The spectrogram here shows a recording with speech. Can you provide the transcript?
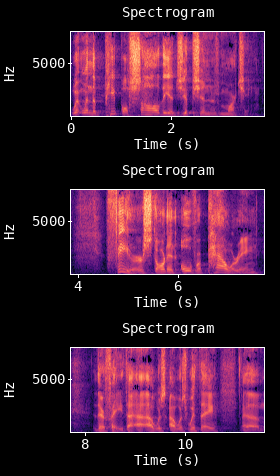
when, when the people saw the Egyptians marching, fear started overpowering their faith. I, I, I was, I was with a, um,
